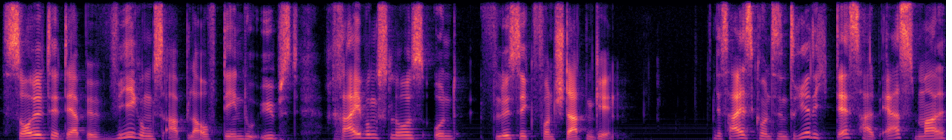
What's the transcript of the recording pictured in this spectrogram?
sollte der Bewegungsablauf, den du übst, reibungslos und flüssig vonstatten gehen. Das heißt, konzentriere dich deshalb erstmal,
